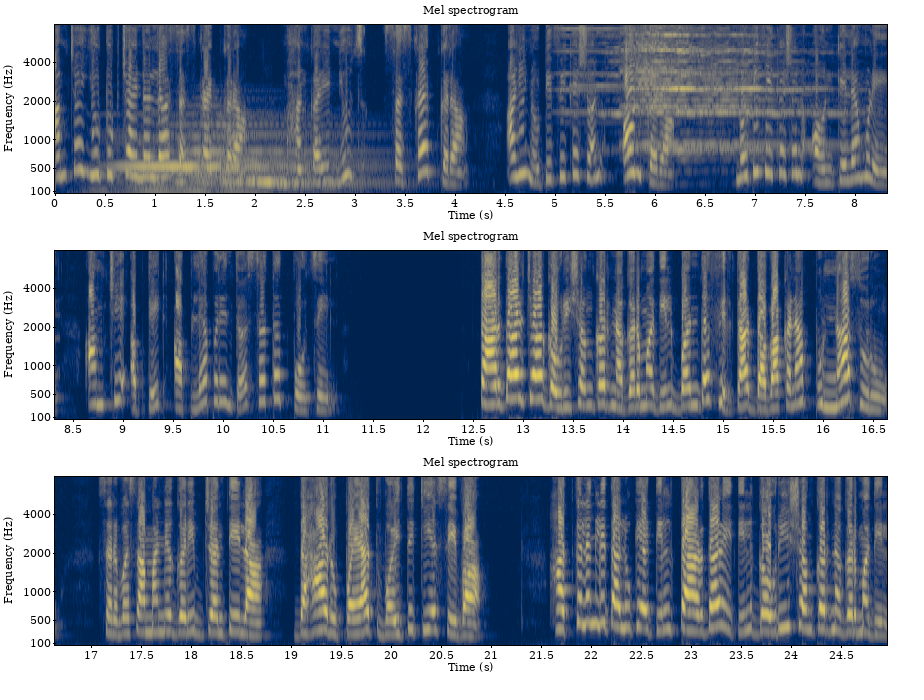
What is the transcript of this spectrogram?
आमच्या यूट्यूब चॅनलला सबस्क्राईब करा. महानकारी न्यूज सबस्क्राईब करा आणि नोटिफिकेशन ऑन करा. नोटिफिकेशन ऑन केल्यामुळे आमचे अपडेट आपल्यापर्यंत सतत पोहोचेल. तारदाळच्या गौरीशंकर नगरमधील बंद फिरता दवाखाना पुन्हा सुरू. सर्वसामान्य गरीब जनतेला दहा रुपयात वैद्यकीय सेवा. हातकलंगले तालुक्यातील तारदाळ येथील गौरीशंकर नगरमधील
